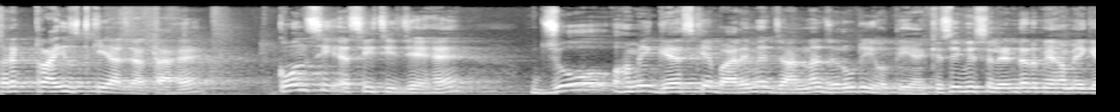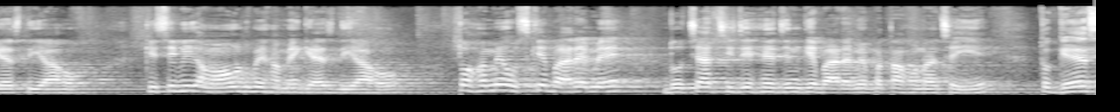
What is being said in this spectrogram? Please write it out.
करेक्टराइज्ड किया जाता है? कौन सी ऐसी चीज़ें हैं जो हमें गैस के बारे में जानना ज़रूरी होती हैं? किसी भी सिलेंडर में हमें गैस दिया हो, किसी भी अमाउंट में हमें गैस दिया हो तो हमें उसके बारे में दो चार चीज़ें हैं जिनके बारे में पता होना चाहिए। तो गैस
